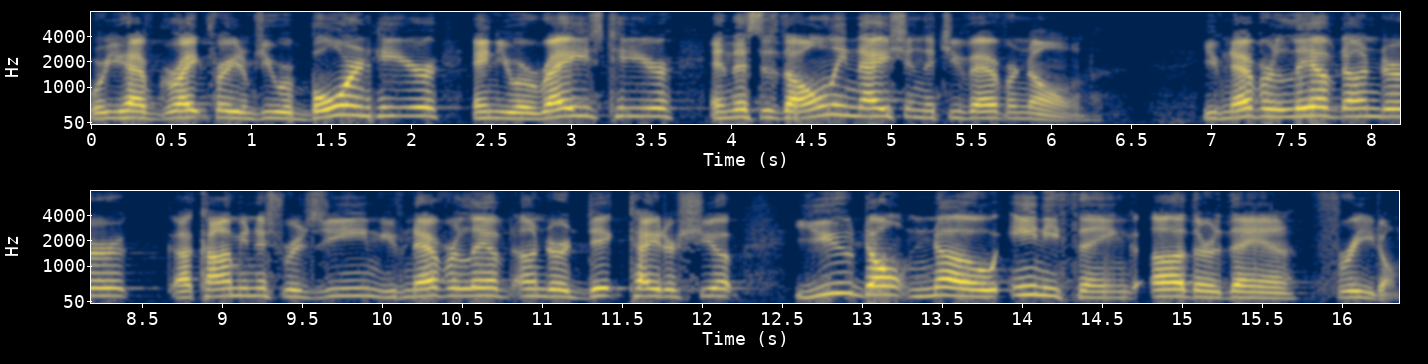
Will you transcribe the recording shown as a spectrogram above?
where you have great freedoms. You were born here and you were raised here, and this is the only nation that you've ever known. You've never lived under a communist regime, you've never lived under a dictatorship you don't know anything other than freedom.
